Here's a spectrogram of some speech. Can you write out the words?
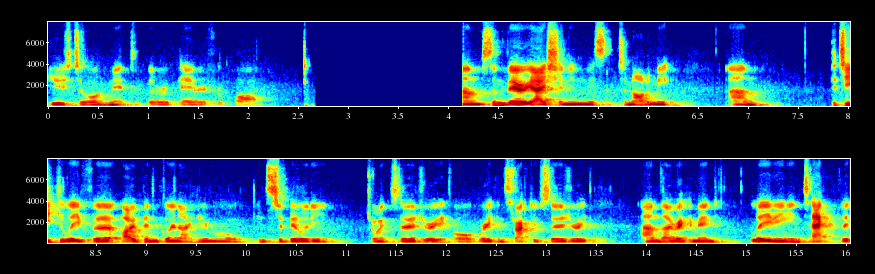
used to augment the repair if required. Um, some variation in this tenotomy, um, particularly for open glenohumeral instability joint surgery or reconstructive surgery, um, they recommend leaving intact the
